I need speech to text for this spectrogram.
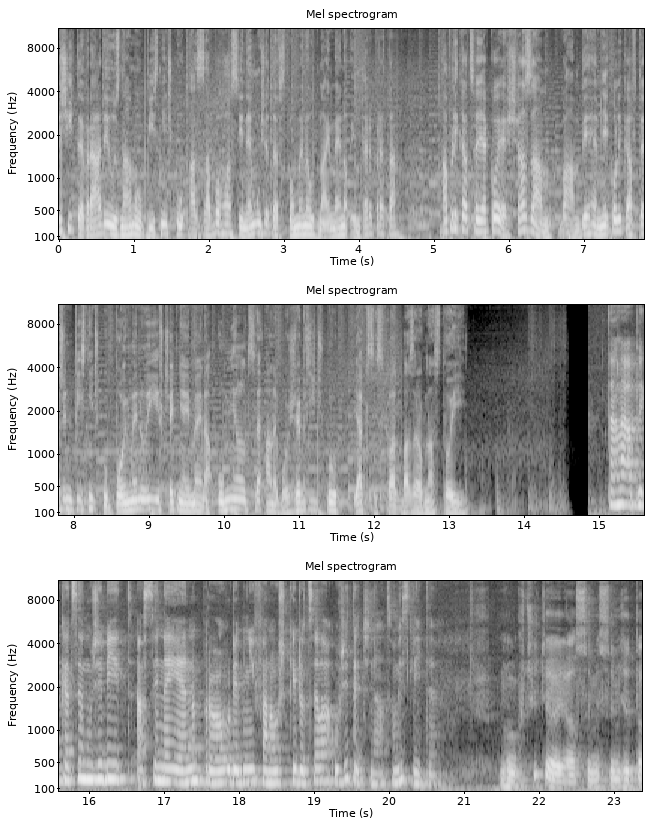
Slyšíte v rádiu známou písničku a za boha si nemůžete vzpomenout na jméno interpreta? Aplikace jako je Shazam vám během několika vteřin písničku pojmenují včetně jména umělce anebo žebříčku, jak si skladba zrovna stojí. Tahle aplikace může být asi nejen pro hudební fanoušky docela užitečná. Co myslíte? No určitě, já si myslím, že ta,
